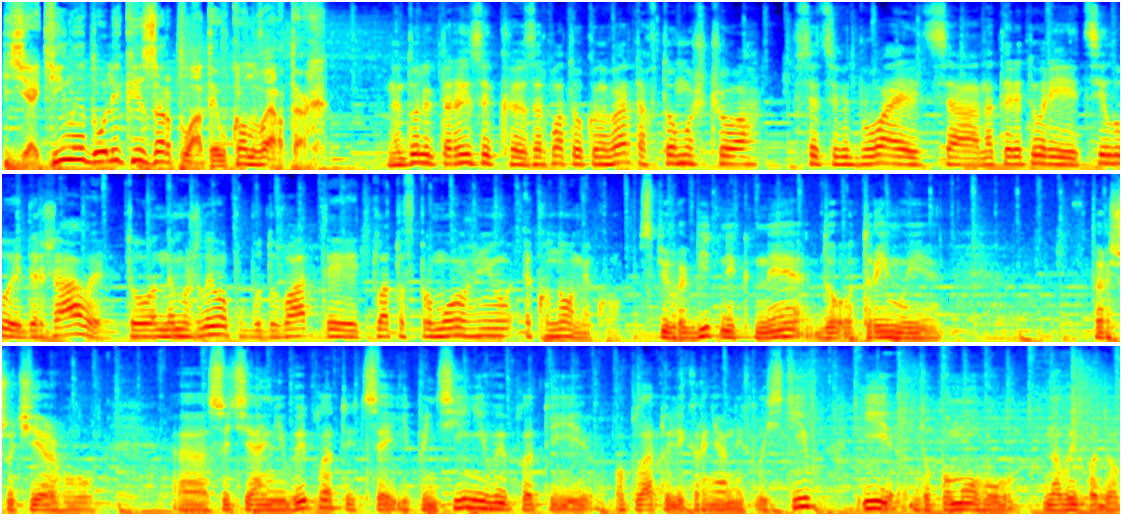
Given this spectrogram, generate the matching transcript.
Які недоліки зарплати в конвертах? Недолік та ризик зарплати у конвертах в тому, що все це відбувається на території цілої держави, то неможливо побудувати платоспроможню економіку. співробітник не доотримує в першу чергу соціальні виплати, це і пенсійні виплати, і оплату лікарняних листів, і допомогу на випадок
